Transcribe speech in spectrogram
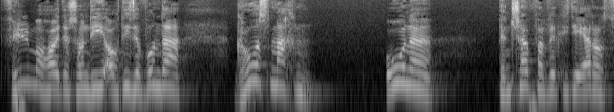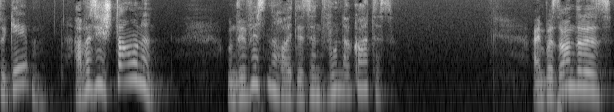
Filme heute schon, die auch diese Wunder groß machen, ohne den Schöpfer wirklich die Ehre zu geben. Aber sie staunen. Und wir wissen heute, es sind Wunder Gottes. Ein besonderes,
